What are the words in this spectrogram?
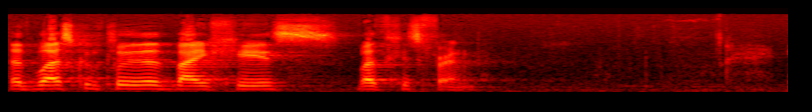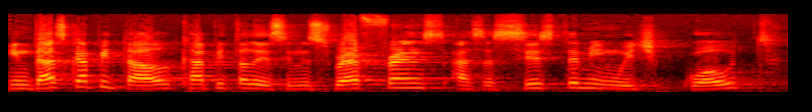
that was concluded by his, by his friend. In Das Kapital, capitalism is referenced as a system in which, quote,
